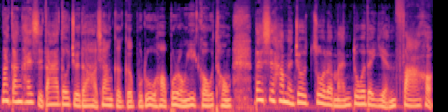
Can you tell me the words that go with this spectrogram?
那刚开始大家都觉得好像格格不入哈，不容易沟通，但是他们就做了蛮多的研发哈。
